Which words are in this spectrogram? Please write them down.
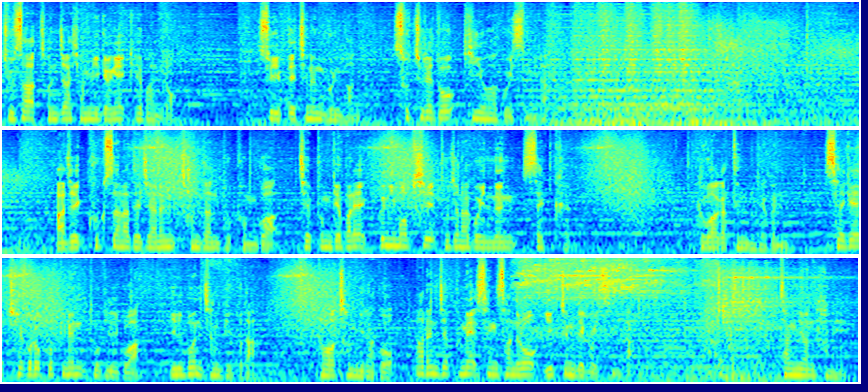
주사 전자 현미경의 개발로 수입 대체는 물론 수출에도 기여하고 있습니다. 아직 국산화되지 않은 첨단 부품과 제품 개발에 끊임없이 도전하고 있는 세크. 그와 같은 노력은 세계 최고로 꼽히는 독일과 일본 장비보다 더 정밀하고 빠른 제품의 생산으로 입증되고 있습니다. 작년 한 해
